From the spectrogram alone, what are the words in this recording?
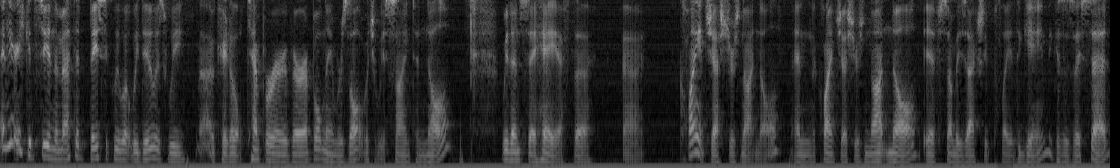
And here you can see in the method, basically what we do is we uh, create a little temporary variable named result, which we assign to null. We then say, hey, if the uh, client gesture is not null, and the client gesture is not null if somebody's actually played the game, because as I said,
